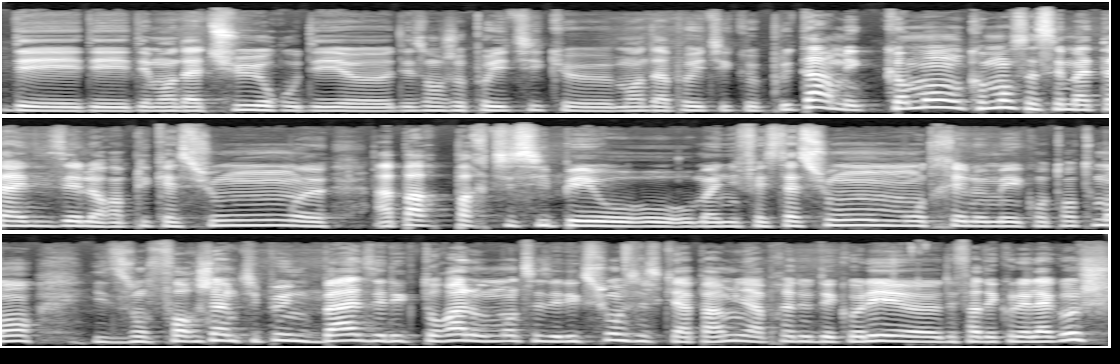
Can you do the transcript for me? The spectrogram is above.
des, des- mandatures ou des, euh, des enjeux politiques, euh, mandats politiques plus tard. Mais comment, comment ça s'est matérialisé leur implication euh, À part participer aux, manifestations, montrer le mécontentement, ils ont forgé un petit peu une base électorale au moment de ces élections. C'est ce qui a permis après de décoller, euh, de faire décoller la gauche?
